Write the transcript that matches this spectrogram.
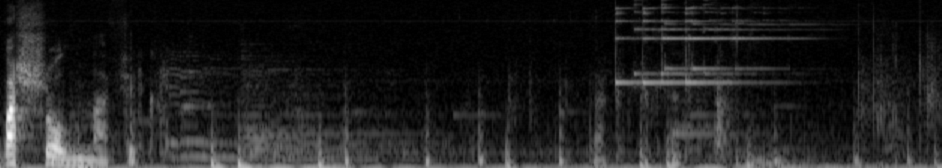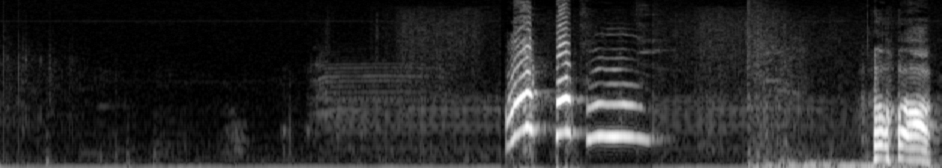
Пошел нафиг. Так, так, так.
